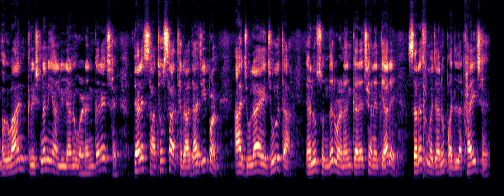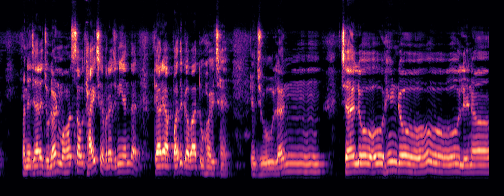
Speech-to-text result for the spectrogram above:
ભગવાન કૃષ્ણની આ લીલાનું વર્ણન કરે છે, ત્યારે સાથોસાથ રાધાજી પણ આ ઝૂલાએ ઝૂલતા એનું સુંદર વર્ણન કરે છે અને ત્યારે સરસ મજાનું પદ લખાય છે. અને જ્યારે ઝૂલણ મહોત્સવ થાય છે વ્રજની અંદર, ત્યારે આ પદ ગવાતું હોય છે કે ઝૂલન ચલો હિંડોલના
